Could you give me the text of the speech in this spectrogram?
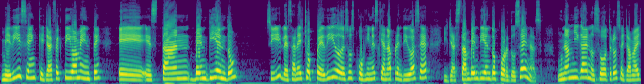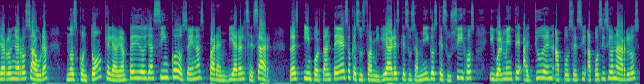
me dicen que ya efectivamente eh, están vendiendo ¿sí? Les han hecho pedido de esos cojines que han aprendido a hacer y ya están vendiendo por docenas. Una amiga de nosotros, se llama ella Roña Rosaura, nos contó que le habían pedido ya cinco docenas para enviar al Cesar. Entonces, importante eso, que sus familiares, que sus amigos, que sus hijos igualmente ayuden a, a posicionarlos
